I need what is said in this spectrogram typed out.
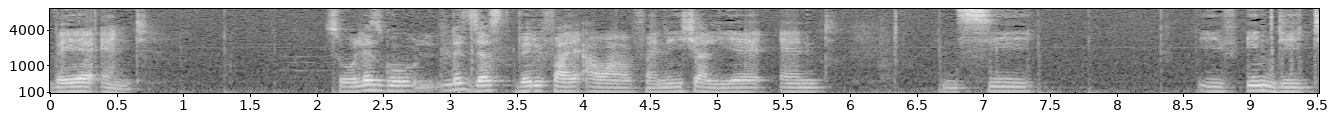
the year end so let's go let's just verify our financial year end and see if indeed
